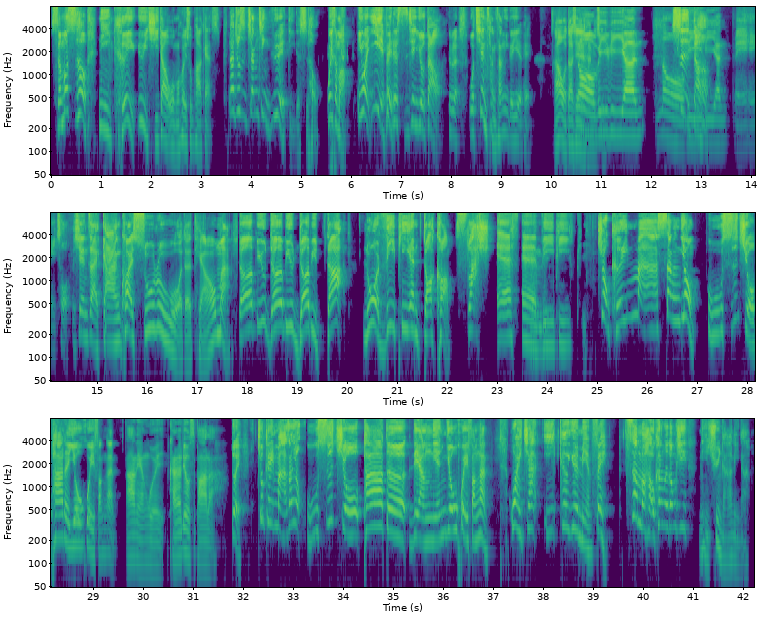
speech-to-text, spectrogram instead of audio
什么时候你可以预期到我们会出 podcast？那就是将近月底的时候。为什么？因为夜配的时间又到了，对不对？我欠厂商一个夜配，然后我到现在还 No 没出 VPN，No 是的 VPN，没错，现在赶快输入我的条码 www dot nordvpn dot com slash fmvp 就可以马上用五十九趴的优惠方案。阿娘伟砍了六十趴啦，对，就可以马上用五十九趴的两年优惠方案，外加一个月免费。这么好看的东西，你去哪里拿？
